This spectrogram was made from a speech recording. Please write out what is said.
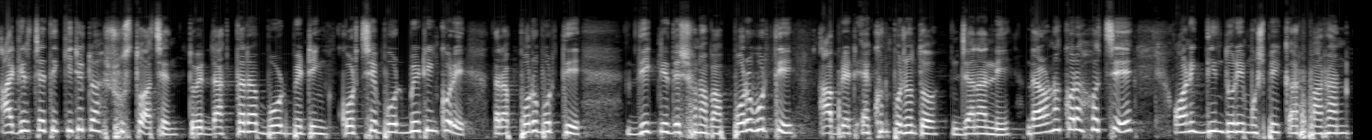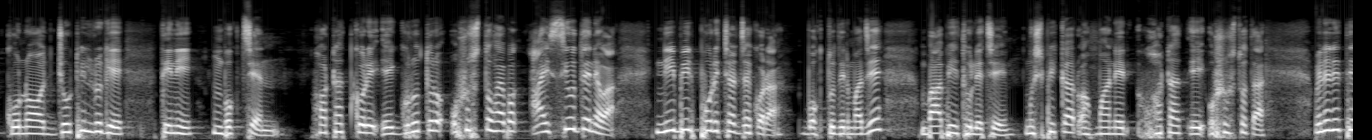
আগের চাইতে কিছুটা সুস্থ আছেন। তবে ডাক্তাররা বোর্ড মিটিং করছে। বোর্ড মিটিং করে তারা পরবর্তী দিক নির্দেশনা বা পরবর্তী আপডেট এখন পর্যন্ত জানাননি। ধারণা করা হচ্ছে, অনেক দিন ধরে মুশফিক আর ফারহান কোনো জটিল রোগে তিনি ভুগছেন। হঠাৎ করে এই গুরুতর অসুস্থ হওয়া এবং আইসিইউতে নেওয়া নিবিড় পরিচর্যা করা ভক্তদের মাঝে বাবিয়ে তুলেছে। মুশফিকার রহমানের হঠাৎ এই অসুস্থতা মেনে নিতে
